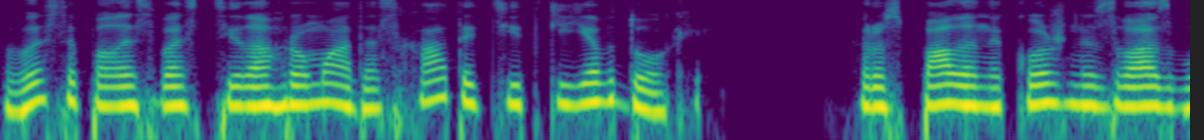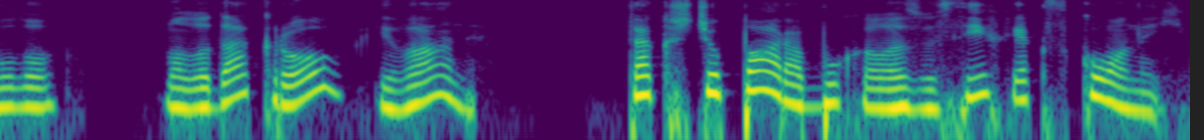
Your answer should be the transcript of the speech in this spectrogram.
Висипалась вас ціла громада з хати тітки Явдохи. Розпалене кожне з вас було. Молода кров, Іване. Так що пара бухала з усіх, як з коней.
